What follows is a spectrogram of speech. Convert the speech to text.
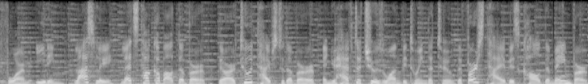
form eating. Lastly, let's talk about the verb. There are two types to the verb and you have to choose one between the two. The first type is called the main verb.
